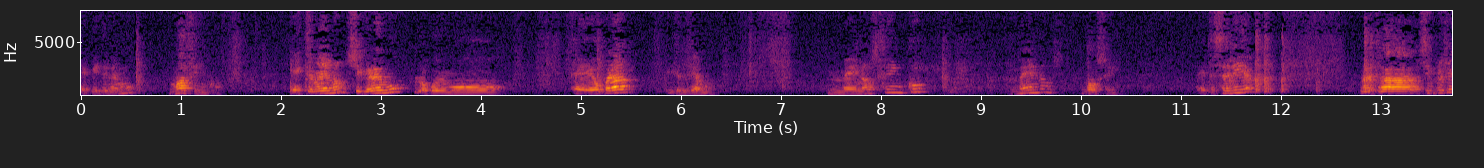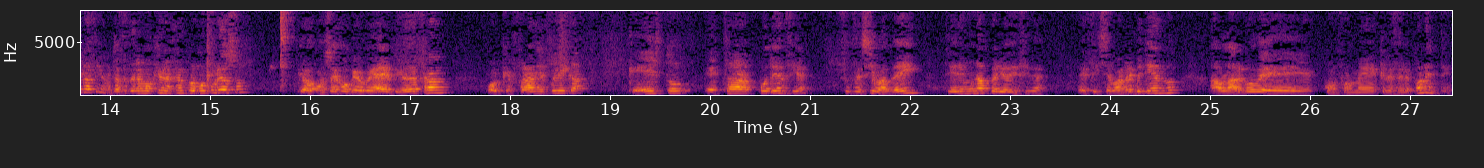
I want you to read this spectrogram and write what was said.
Y aquí tenemos más 5. Este menos, si queremos, lo podemos eh, operar y tendríamos menos 5 menos 12. Este sería nuestra simplificación. Entonces tenemos aquí un ejemplo muy curioso que os aconsejo que veáis el vídeo de Fran, porque Fran explica que esto, estas potencias sucesivas de i tienen una periodicidad. Es decir, se van repitiendo a lo largo de conforme crece el exponente.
